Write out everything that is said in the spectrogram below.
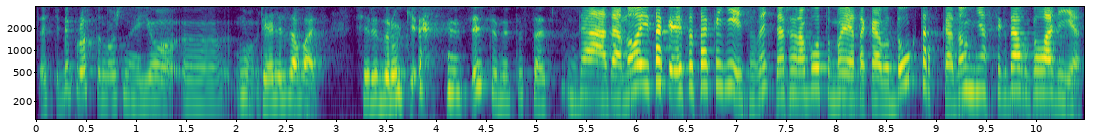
То есть тебе просто нужно ее э, ну, реализовать через руки, сесть и написать. Да, да, но и так, это так и есть. Знаете, даже работа моя такая вот докторская, она у меня всегда в голове.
